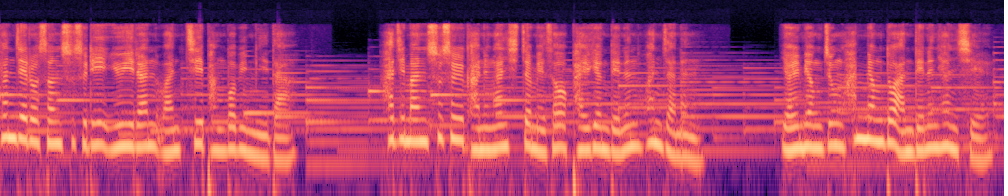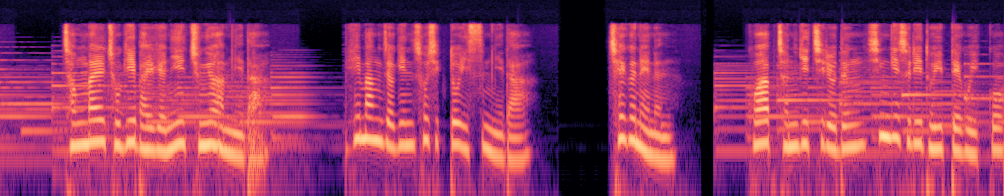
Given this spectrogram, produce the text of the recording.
현재로선 수술이 유일한 완치 방법입니다. 하지만 수술 가능한 시점에서 발견되는 환자는 10명 중 1명도 안 되는 현실. 정말 조기 발견이 중요합니다. 희망적인 소식도 있습니다. 최근에는 고압 전기 치료 등 신기술이 도입되고 있고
